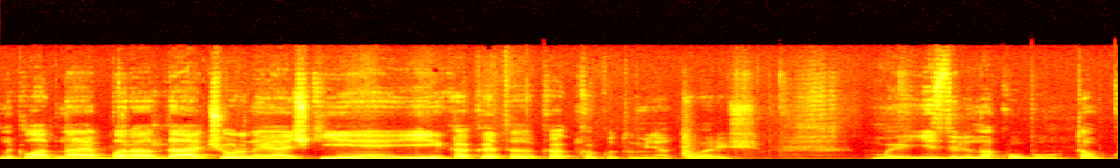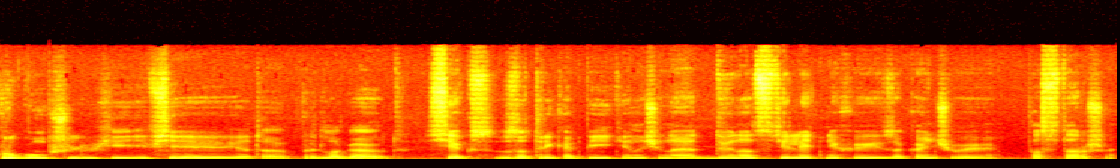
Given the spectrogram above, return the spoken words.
накладная борода, черные очки и как это, как, как вот у меня товарищ, мы ездили на Кубу, там кругом шлюхи, и все это предлагают секс за 3 копейки, начиная от 12-летних и заканчивая постарше.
